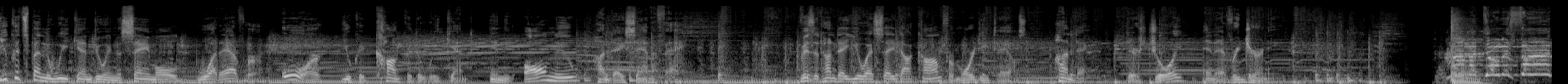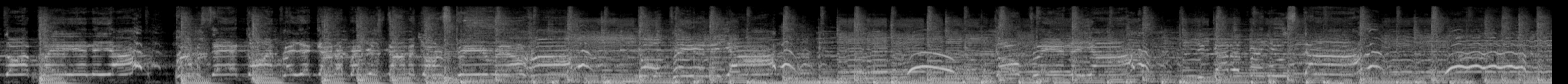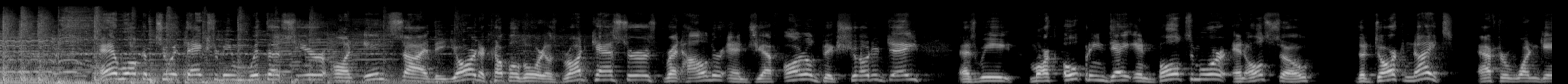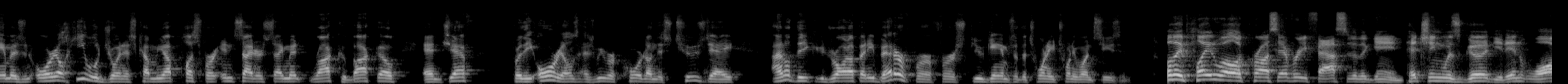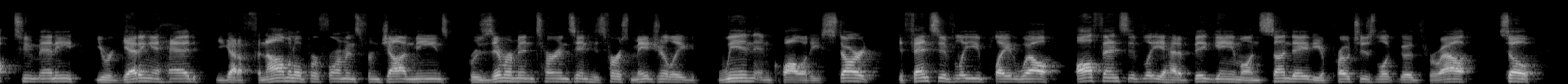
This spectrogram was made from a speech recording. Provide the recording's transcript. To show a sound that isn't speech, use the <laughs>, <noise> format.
You could spend the weekend doing the same old whatever, or you could conquer the weekend in the all-new Hyundai Santa Fe. Visit HyundaiUSA.com for more details. Hyundai, there's joy in every journey. Mama told me, son, go and play in the yard. Papa said, go and play, you gotta your stomach, scream And welcome to it. Thanks for being with us here on Inside the Yard. A couple of Orioles broadcasters, Brett Hollander and Geoff Arnold. Big show today as we mark opening day in Baltimore and also the Dark Knight after one game as an Oriole. He will join us coming up. Plus, for our insider segment, Roch Kubatko and Jeff for the Orioles as we record on this Tuesday. I don't think you could draw it up any better for our first few games of the 2021 season. Well, they played well across every facet of the game. Pitching was good. You didn't walk too many. You were getting ahead. You got a phenomenal performance from John Means. Bruce Zimmermann turns in his first major league win and quality start. Defensively, you played well. Offensively, you had a big game on Sunday. The approaches looked good throughout. So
